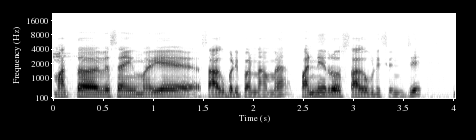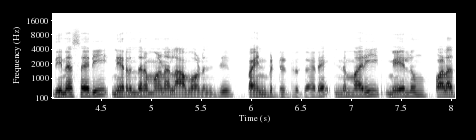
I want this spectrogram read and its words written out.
மற்ற விவசாயிங்க மாதிரியே சாகுபடி பண்ணாமல் பன்னீர் ரோஸ் சாகுபடி செஞ்சு தினசரி நிரந்தரமான லாபம் அடைஞ்சு பயன்பெற்றுட்ருக்காரு இந்த மாதிரி மேலும் பல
